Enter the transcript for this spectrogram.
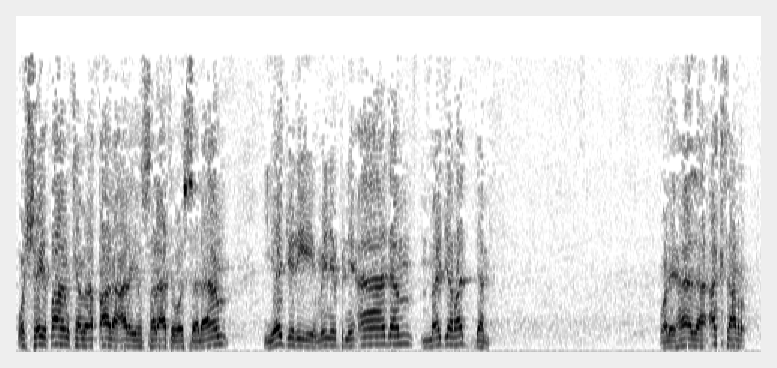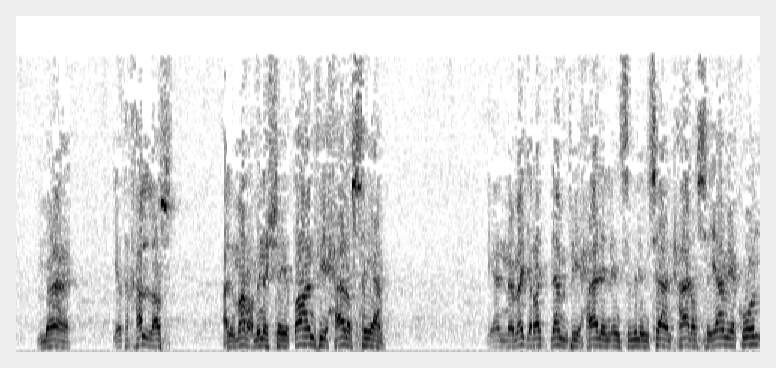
والشيطان كما قال عليه الصلاة والسلام يجري من ابن آدم مجرى الدم. ولهذا أكثر ما يتخلص المرء من الشيطان في حال الصيام. لأن مجرى الدم في حال الإنسان حال الصيام يكون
